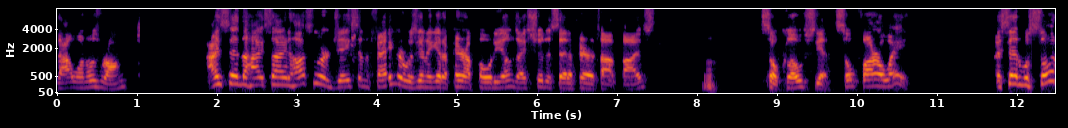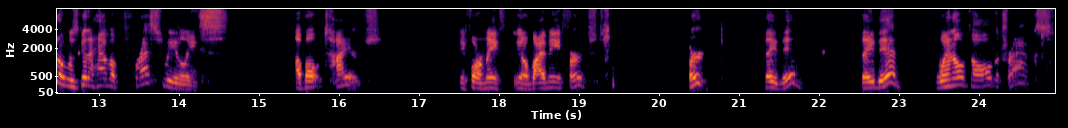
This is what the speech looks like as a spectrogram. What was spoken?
that one was wrong. I said the high side hustler, Jason Fager, was going to get a pair of podiums. I should have said a pair of top fives. So close, yet so far away. I said WISSOTA was going to have a press release about tires before May, you know, by May 1st. Bert, they did. They did. Went out to all the tracks.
